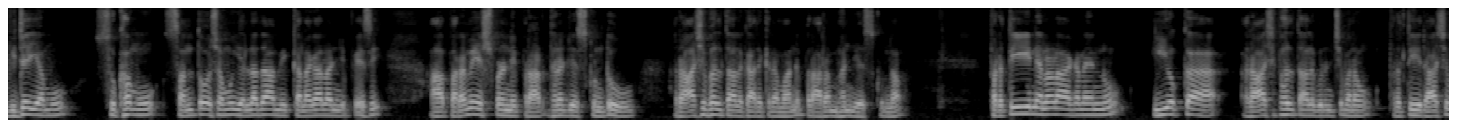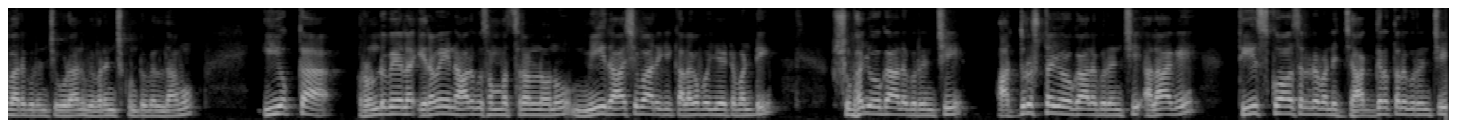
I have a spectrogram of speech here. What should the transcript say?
విజయము సుఖము సంతోషము ఎల్లదా మీకు కలగాలని చెప్పేసి ఆ పరమేశ్వరుని ప్రార్థన చేసుకుంటూ రాశి ఫలితాల కార్యక్రమాన్ని ప్రారంభం చేసుకుందాం. ప్రతి నెలలాగానేను ఈ యొక్క రాశి ఫలితాల గురించి మనం ప్రతి రాశి వారి గురించి కూడా వివరించుకుంటూ వెళ్దాము. ఈ యొక్క రెండు వేల ఇరవై నాలుగు సంవత్సరంలోనూ మీ రాశి వారికి కలగబోయేటువంటి శుభయోగాల గురించి అదృష్ట యోగాల గురించి అలాగే తీసుకోవాల్సినటువంటి జాగ్రత్తల గురించి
